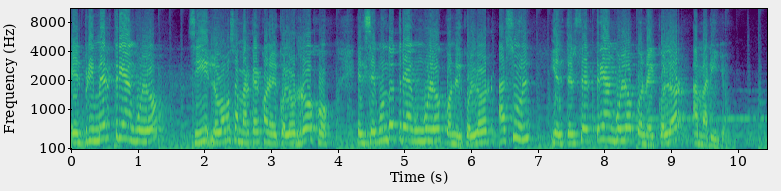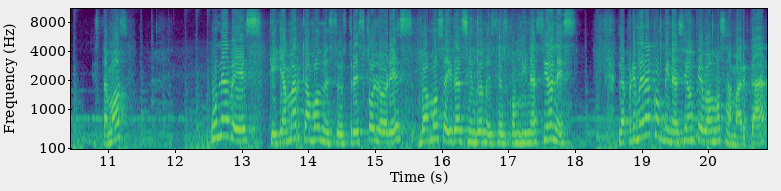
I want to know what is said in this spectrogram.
El primer triángulo, ¿sí? Lo vamos a marcar con el color rojo. El segundo triángulo con el color azul y el tercer triángulo con el color amarillo. ¿Estamos? Una vez que ya marcamos nuestros tres colores, vamos a ir haciendo nuestras combinaciones. La primera combinación que vamos a marcar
